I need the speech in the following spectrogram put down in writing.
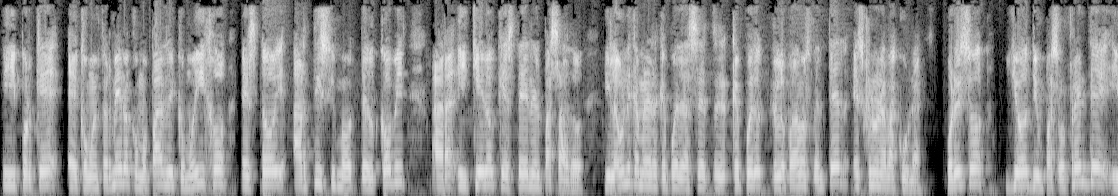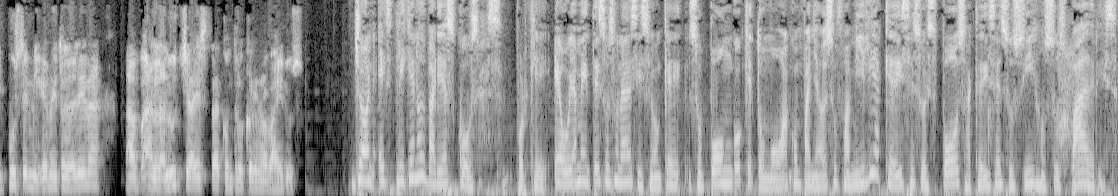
y porque eh, como enfermero, como padre y como hijo estoy hartísimo del COVID ah, y quiero que esté en el pasado. Y la única manera que puede hacer que, puedo, que lo podamos vencer es con una vacuna. Por eso yo di un paso al frente y puse mi granito de arena a, la lucha esta contra el coronavirus. John, explíquenos varias cosas, porque eh, obviamente eso es una decisión que supongo que tomó acompañado de su familia. ¿Qué dice su esposa? ¿Qué dicen sus hijos, sus padres?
